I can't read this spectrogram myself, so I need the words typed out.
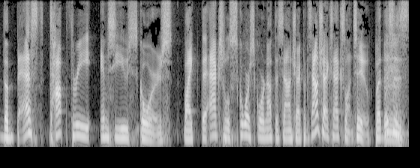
the best, top three MCU scores. Like the actual score, score, not the soundtrack, but the soundtrack's excellent too. But this is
